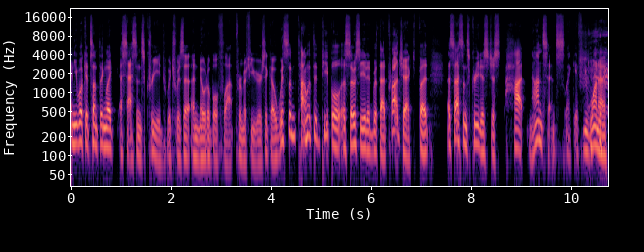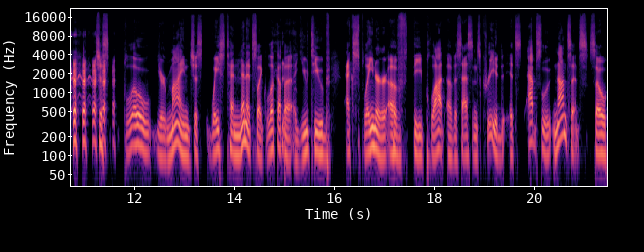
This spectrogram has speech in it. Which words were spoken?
And you look at something like Assassin's Creed, which was a, a, notable flop from a few years ago, with some talented people associated with that project. But Assassin's Creed is just hot nonsense. Like, if you want to just blow your mind, just waste 10 minutes, like, look up a, a YouTube explainer of the plot of Assassin's Creed. It's absolute nonsense. So,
